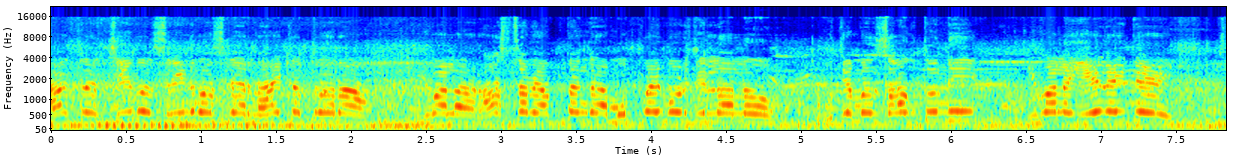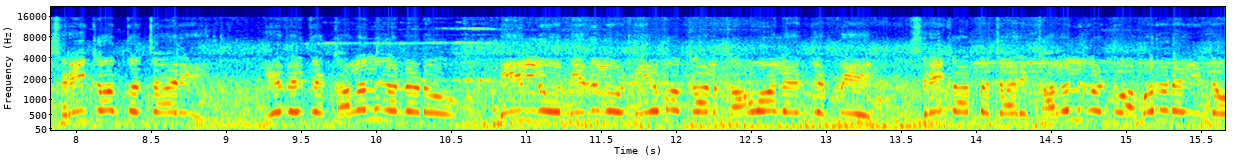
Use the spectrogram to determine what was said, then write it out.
డాక్టర్ చీమ శ్రీనివాస్ గారి నాయకత్వాన ఇవాళ రాష్ట్ర వ్యాప్తంగా ముప్పై మూడు జిల్లాల్లో ఉద్యమం సాగుతుంది. ఇవాళ ఏదైతే శ్రీకాంతాచారి ఏదైతే కళలు కన్నాడో నీళ్ళు నిధులు నియామకాలు కావాలి అని చెప్పి శ్రీకాంతచారి కళలు కంటూ అమరుడయ్యిండో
